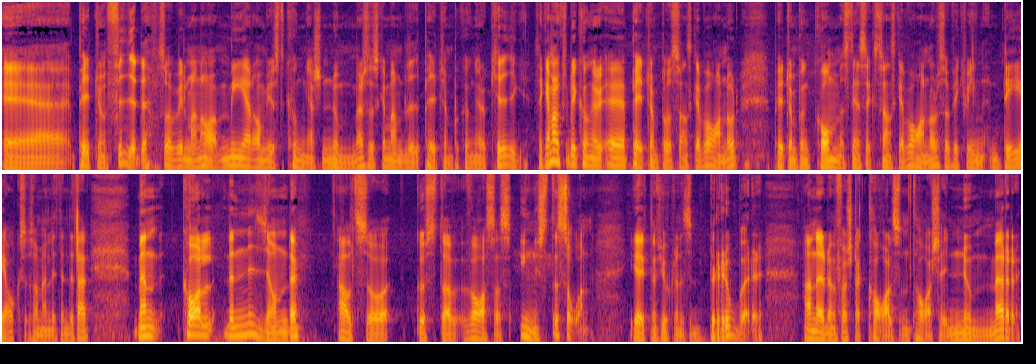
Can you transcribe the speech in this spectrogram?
Eh, Patreon-feed. Så vill man ha mer om just kungars nummer så ska man bli Patreon på Kungar och Krig. Sen kan man också bli kungar, eh, Patreon på Svenska Vanor. Patreon.com snedstreck Svenska Vanor så fick vi in det också som en liten detalj. Men Karl den nionde, alltså Gustav Vasas yngste son, Erik den XIVs bror. Han är den första Karl som tar sig nummer.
